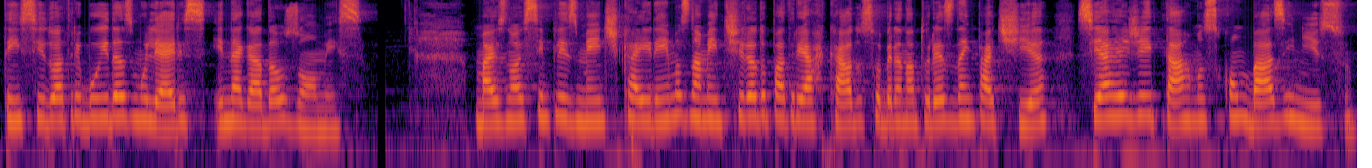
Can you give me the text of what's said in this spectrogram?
tem sido atribuída às mulheres e negada aos homens. mas nós simplesmente cairemos na mentira do patriarcado sobre a natureza da empatia se a rejeitarmos com base nisso.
